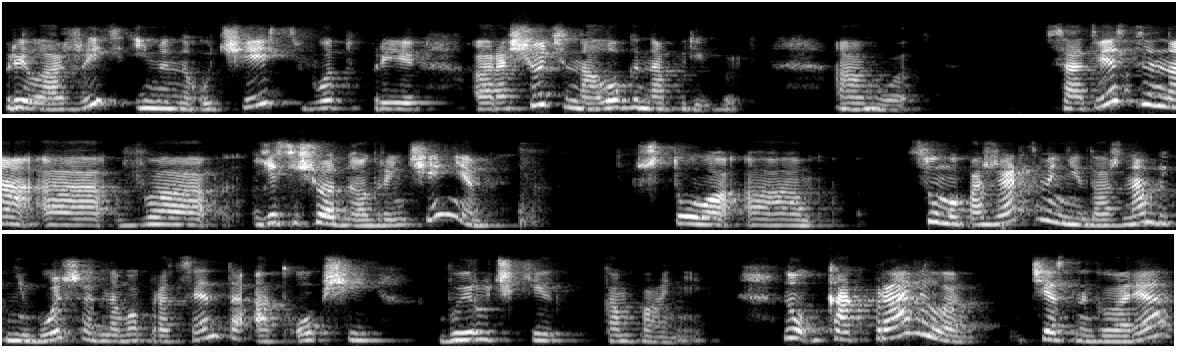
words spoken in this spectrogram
приложить, именно учесть вот при расчете налога на прибыль. Mm-hmm. Вот. Соответственно, э, в... есть еще одно ограничение, что э, сумма пожертвований должна быть не больше 1% от общей выручки компании. Ну, как правило, честно говоря,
